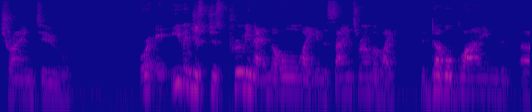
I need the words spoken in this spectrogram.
trying to, or even just just proving that in the whole like in the science realm of like the double blind, uh,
